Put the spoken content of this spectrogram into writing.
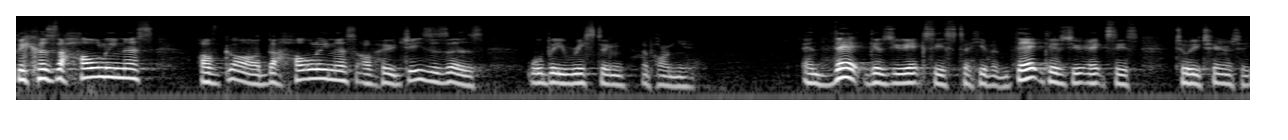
Because the holiness of God, the holiness of who Jesus is, will be resting upon you. And that gives you access to heaven. That gives you access to eternity.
